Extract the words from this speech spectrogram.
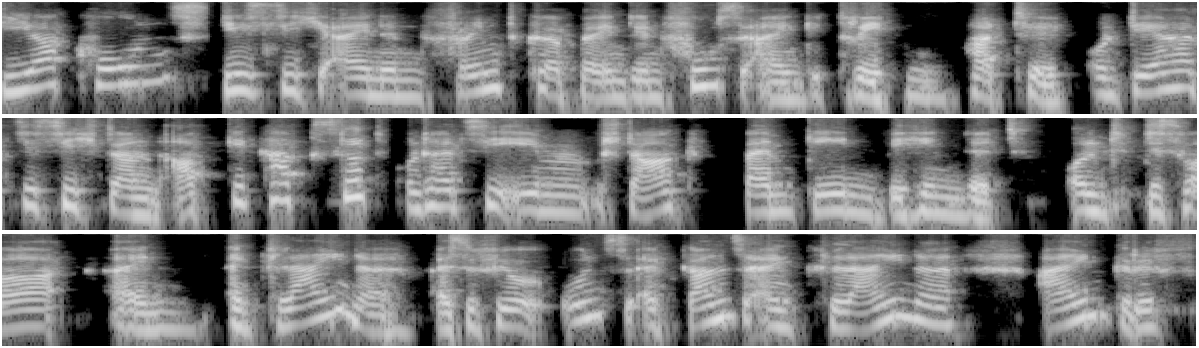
Diakons, die sich einen Fremdkörper in den Fuß eingetreten hatte. Und der hat sie sich dann abgekapselt und hat sie eben stark beim Gehen behindert. Und das war ein, ein kleiner, also für uns ein ganz ein kleiner Eingriff,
